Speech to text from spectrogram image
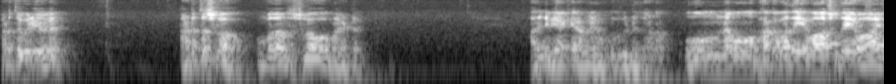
അടുത്ത വീഡിയോയിൽ അടുത്ത ശ്ലോകം ഒമ്പതാമത്തെ ശ്ലോകവുമായിട്ട് അതിന്റെ വ്യാഖ്യാനമായി നമുക്ക് വീണ്ടും കാണാം. ഓം നമോ ഭഗവതേ വാസുദേവായ.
